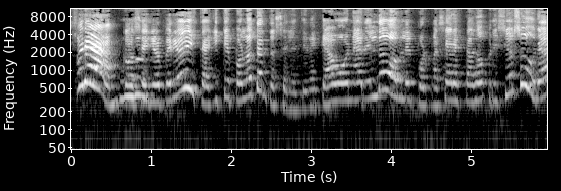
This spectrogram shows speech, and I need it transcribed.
franco, señor periodista, y que por lo tanto se le tiene que abonar el doble por pasear estas dos preciosuras.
